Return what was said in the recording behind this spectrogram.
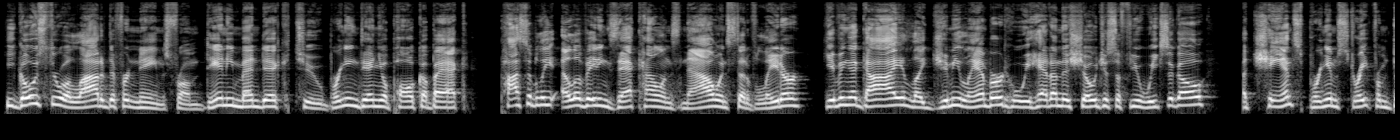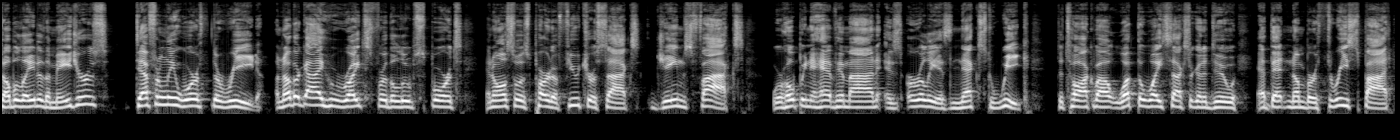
he goes through a lot of different names from Danny Mendick to bringing Daniel Palka back, possibly elevating Zach Collins now instead of later, giving a guy like Jimmy Lambert, who we had on this show just a few weeks ago, a chance, bring him straight from double A to the majors. Definitely worth the read. Another guy who writes for the Loop Sports and also is part of Future Sox, James Fox. We're hoping to have him on as early as next week to talk about what the White Sox are going to do at that number three spot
